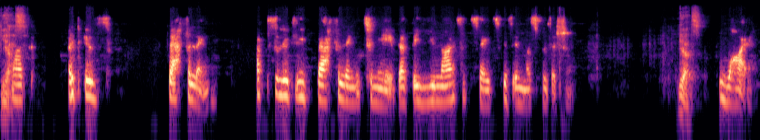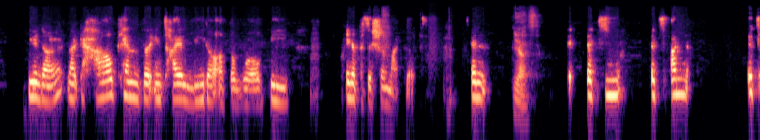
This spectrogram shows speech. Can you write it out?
yes like it is baffling absolutely baffling to me that the United States is in this position. Yes. Why? You know, like how can the entire leader of the world be in a position like this? And yes, it, it's it's un it's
